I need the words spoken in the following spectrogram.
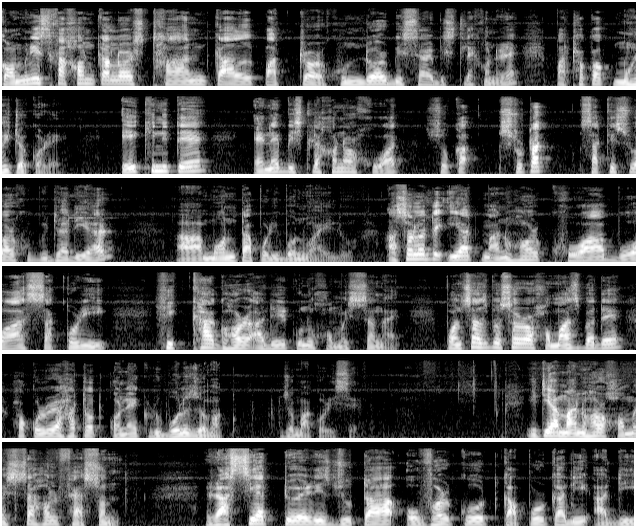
কমিউনিষ্ট শাসনকালৰ স্থান কাল পাত্ৰৰ সুন্দৰ বিচাৰ বিশ্লেষণেৰে পাঠকক মোহিত কৰে। এইখিনিতে এনে বিশ্লেষণৰ সোৱাদ চোকা শ্ৰোতাক চাকি চোৱাৰ সুবিধা দিয়াৰ মন পৰিব নোৱাৰিলোঁ। আচলতে ইয়াত মানুহৰ খোৱা বোৱা চাকৰি শিক্ষা ঘৰ আদিৰ কোনো সমস্যা নাই। পঞ্চাছ বছৰৰ সমাজবাদে সকলোৰে হাতত অনেক ৰুবলো জমা জমা কৰিছে। এতিয়া মানুহৰ সমস্যা হ'ল ফেশ্বন ৰাছিয়াত তৈয়াৰী জোতা অভাৰকোট কাপোৰ কানি আদি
